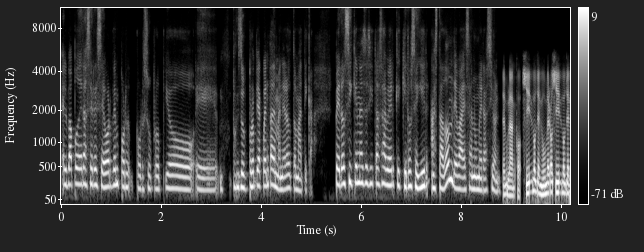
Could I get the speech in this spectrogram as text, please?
él va a poder hacer ese orden por, por su propio, eh, por su propia cuenta de manera automática. Pero sí que necesita saber que quiero seguir hasta dónde va esa numeración. En blanco. Signo de número. Signo de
